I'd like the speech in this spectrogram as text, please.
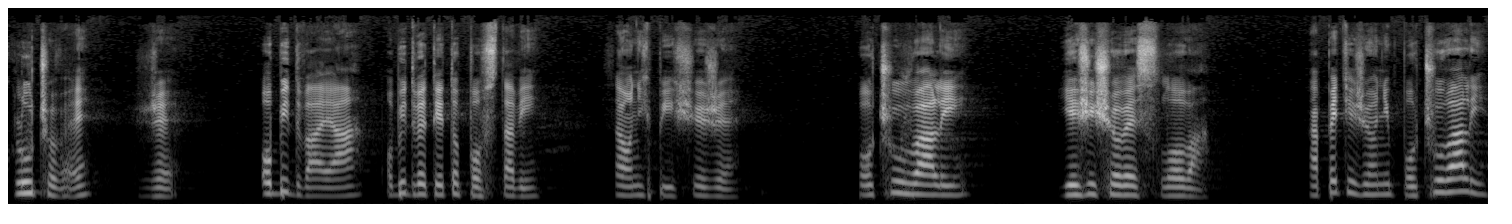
kľúčové, že obidvaja, obidve tieto postavy sa o nich píše, že počúvali Ježišové slova. Chápete, že oni počúvali?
